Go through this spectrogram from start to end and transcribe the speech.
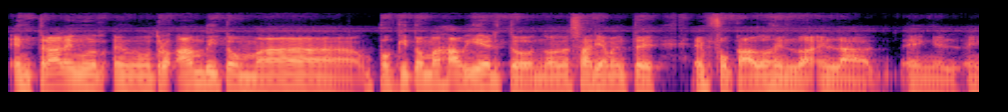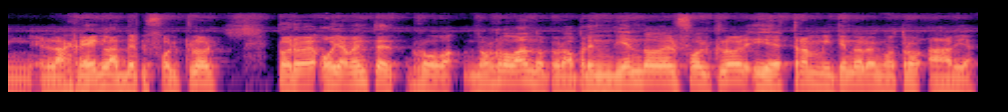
entrar en, otro ámbito más, un poquito más abierto, no necesariamente enfocados en, la, en, la, en, el, en, las reglas del folclore, pero obviamente no robando, pero aprendiendo del folclore y es transmitiéndolo en otras áreas.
